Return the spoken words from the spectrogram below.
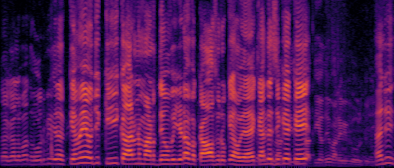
ਤਾਂ ਗੱਲਬਾਤ ਹੋਰ ਵੀ ਅ, ਕਿਵੇਂ ਹੋ ਜੀ ਕੀ ਕਾਰਨ ਮੰਨਦੇ ਹੋ ਵੀ ਜਿਹੜਾ ਵਿਕਾਸ ਰੁਕਿਆ ਹੋਇਆ ਹੈ? ਕਹਿੰਦੇ ਸੀਗੇ ਕਿ ਉਹਦੇ ਬਾਰੇ ਵੀ ਬੋਲਦੀ ਹਾਂਜੀ।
